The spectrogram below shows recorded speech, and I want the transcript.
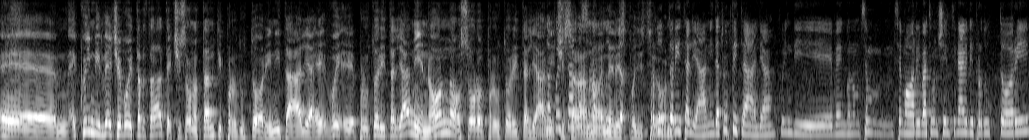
Ehm, e quindi invece voi trattate, ci sono tanti produttori in Italia, e voi eh, produttori italiani e non o solo produttori italiani No, ci saranno sono produtto- nell'esposizione? Produttori italiani da tutta Italia, quindi vengono- siamo, siamo arrivati a un centinaio di produttori,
